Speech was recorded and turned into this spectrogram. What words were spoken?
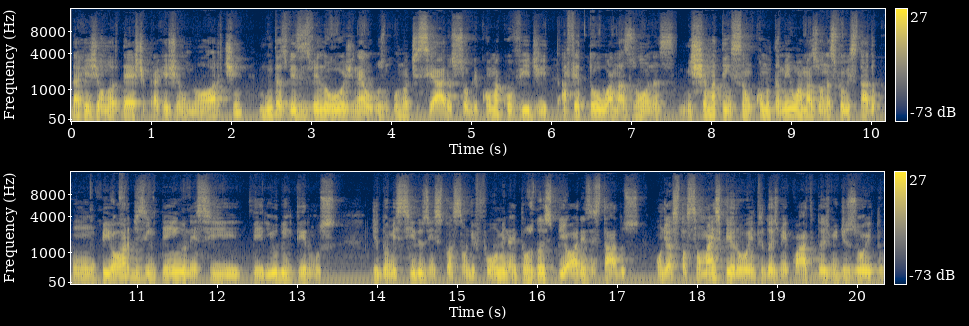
da região Nordeste para a região Norte. Muitas vezes, vendo hoje né, o, o, noticiário sobre como a Covid afetou o Amazonas, me chama a atenção como também o Amazonas foi o estado com o pior desempenho nesse período em termos de domicílios em situação de fome. Né? Então, os dois piores estados onde a situação mais piorou entre 2004 e 2018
